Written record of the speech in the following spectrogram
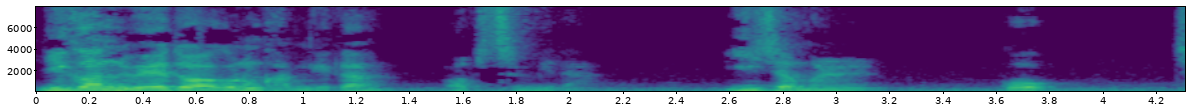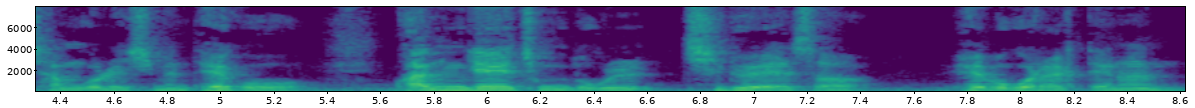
이건 외도하고는 관계가 없습니다. 이 점을 꼭 참고를 하시면 되고 관계 중독을 치료해서 회복을 할 때는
